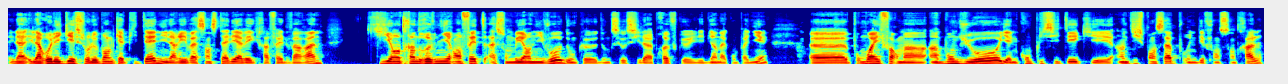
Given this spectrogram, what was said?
il a, il a, relégué sur le banc le capitaine. Il arrive à s'installer avec Raphaël Varane, qui est en train de revenir en fait à son meilleur niveau. Donc, donc c'est aussi la preuve qu'il est bien accompagné. pour moi, il forme un, un, bon duo. Il y a une complicité qui est indispensable pour une défense centrale.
